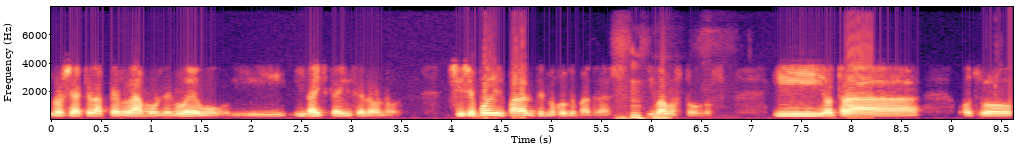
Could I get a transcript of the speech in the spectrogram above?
no sea que la perdamos de nuevo, y, y que dice, no, no, si se puede ir para adelante, mejor que para atrás, y vamos todos y otra otro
